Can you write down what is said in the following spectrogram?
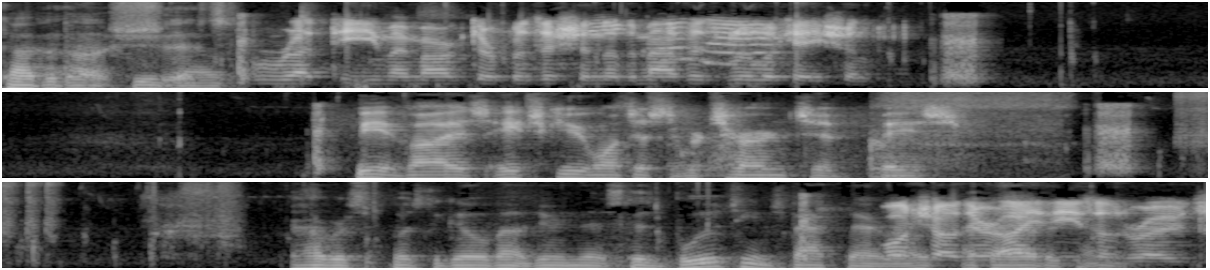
Copy Oh that. Two's shit. out. Red team, I marked their position on the map as blue location. Be advised, HQ wants us to return to base. How we're supposed to go about doing this? Because blue team's back there. Watch right? out, there At are the other IEDs on the roads.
